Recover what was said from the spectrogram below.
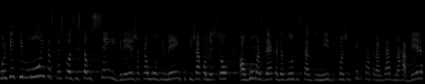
Por que, que muitas pessoas estão sem igreja, que é um movimento que já começou algumas décadas nos Estados Unidos, como a gente sempre está atrasado na rabeira,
